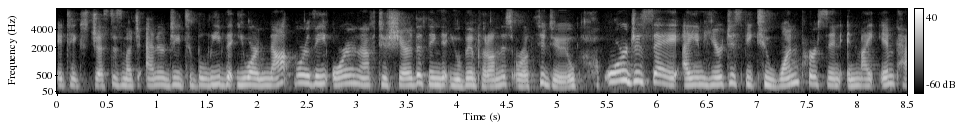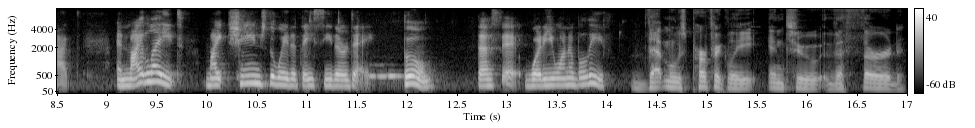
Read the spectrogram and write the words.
it takes just as much energy to believe that you are not worthy or enough to share the thing that you've been put on this earth to do, or just say, I am here to speak to one person in my impact, and my light might change the way that they see their day. Boom. That's it. What do you want to believe? That moves perfectly into the third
